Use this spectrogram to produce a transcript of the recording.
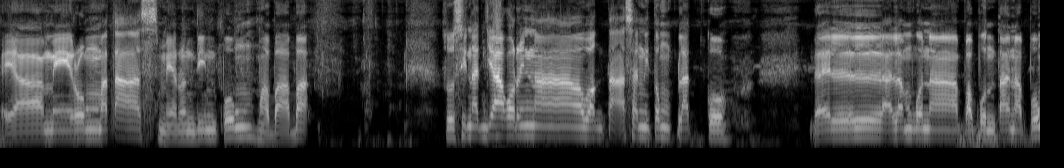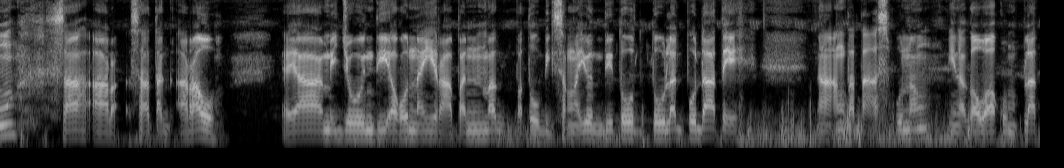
Kaya merong mataas, meron din pong mababa. So sinadya ko rin na wag taasan itong plat ko dahil alam ko na papunta na pong sa ara- sa tag-araw. Kaya medyo hindi ako nahirapan magpatubig sa ngayon. Dito tulad po dati na ang tataas po ng ginagawa kong plat.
